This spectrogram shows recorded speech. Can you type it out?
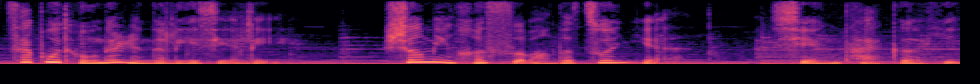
在不同的人的理解里，生命和死亡的尊严，形态各异。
